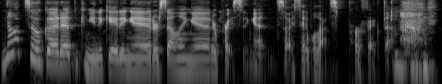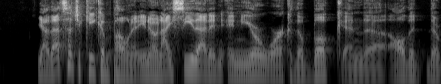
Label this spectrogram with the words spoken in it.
Not so good at communicating it or selling it or pricing it. So I say, well, that's perfect then. Yeah, that's such a key component, you know, and I see that in, in your work, the book and uh, all the, the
